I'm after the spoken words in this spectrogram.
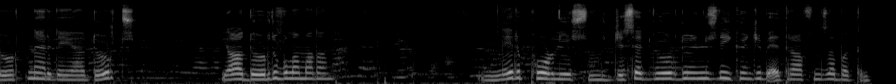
Dört nerede ya? Dört. Ya dördü bulamadan. Ne raporluyorsunuz? Ceset gördüğünüzde ilk önce bir etrafınıza bakın.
